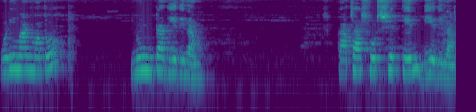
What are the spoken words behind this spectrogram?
পরিমাণ মতো নুনটা দিয়ে দিলাম। কাঁচা সর্ষের তেল দিয়ে দিলাম।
